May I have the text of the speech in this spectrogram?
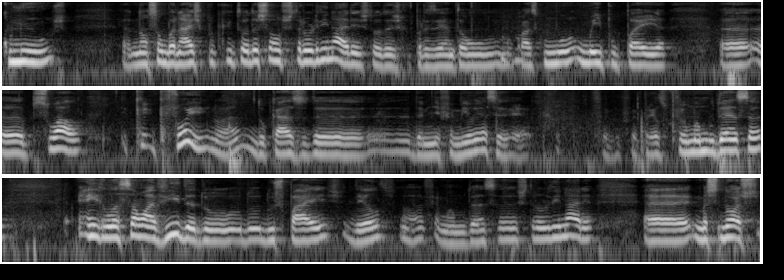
comuns, não são banais porque todas são extraordinárias, todas representam uhum. quase como uma epopeia uh, uh, pessoal, que, que, foi, não é? Do caso de, da minha família, foi, foi, para eles, foi uma mudança em relação à vida do, do, dos pais deles, é? foi uma mudança extraordinária. Uh, mas se nós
